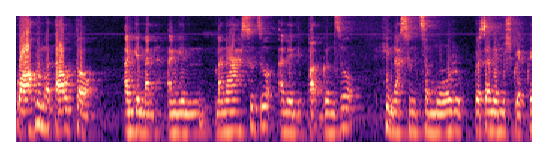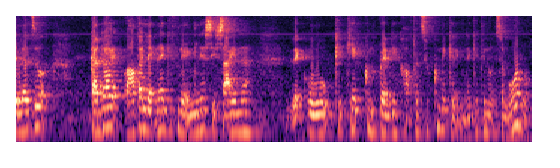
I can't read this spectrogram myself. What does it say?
Guahu na tauto, angin man, angin manasuzo, ane di patgunzo, hinasun samuru, pues ane muskwekweladzo, kada hava lek na gifno English isaina, lek u kikip comprending hava zu kumikalik na gifno samuru.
